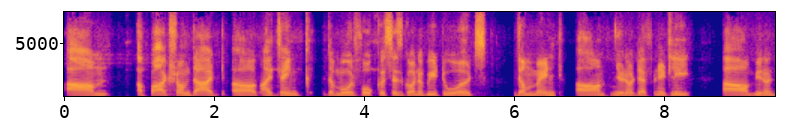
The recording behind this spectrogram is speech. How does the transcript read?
Um, apart from that, uh, I think the more focus is going to be towards the mint. Um, you know, definitely, um, you know,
